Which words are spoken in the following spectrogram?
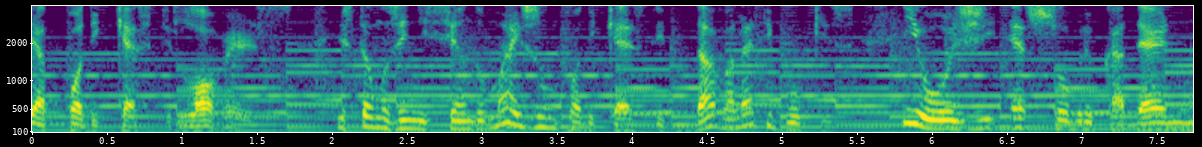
dia, podcast lovers! Estamos iniciando mais um podcast da Valete Books e hoje é sobre o caderno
